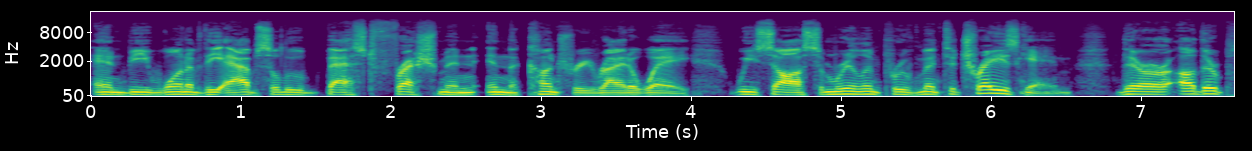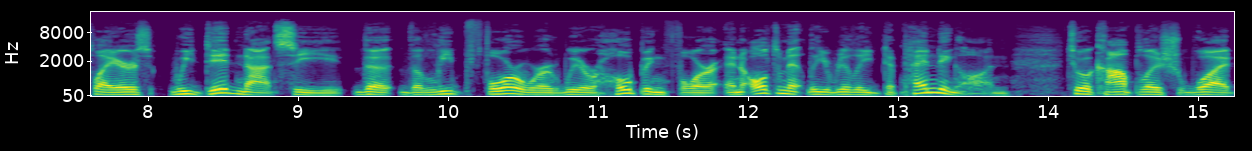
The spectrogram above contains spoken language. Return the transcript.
and be one of the absolute best freshmen in the country right away. We saw some real improvement to Trey's game. There are other players we did not see the the leap forward we were hoping for and ultimately really depending on to accomplish what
